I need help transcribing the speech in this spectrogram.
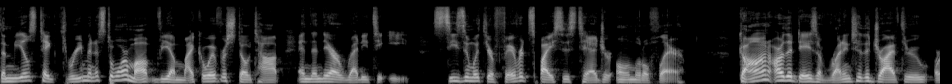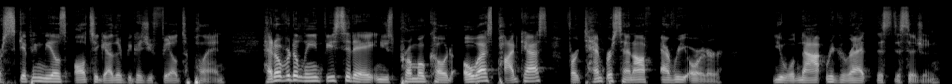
The meals take three minutes to warm up via microwave or stovetop, and then they are ready to eat. Season with your favorite spices to add your own little flair. Gone are the days of running to the drive through or skipping meals altogether because you failed to plan. Head over to Lean Feast today and use promo code OS Podcast for 10% off every order. You will not regret this decision.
